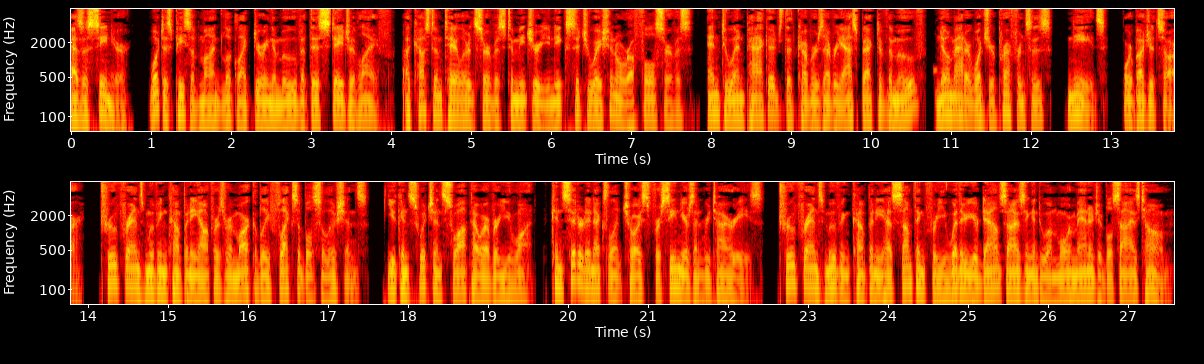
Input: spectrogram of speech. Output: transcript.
As a senior, what does peace of mind look like during a move at this stage of life? A custom-tailored service to meet your unique situation or a full-service, end-to-end package that covers every aspect of the move? No matter what your preferences, needs, or budgets are, True Friends Moving Company offers remarkably flexible solutions. You can switch and swap however you want. Considered an excellent choice for seniors and retirees, True Friends Moving Company has something for you whether you're downsizing into a more manageable sized home,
